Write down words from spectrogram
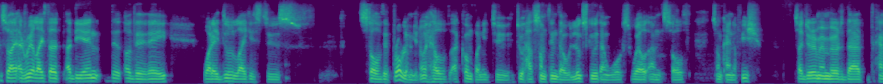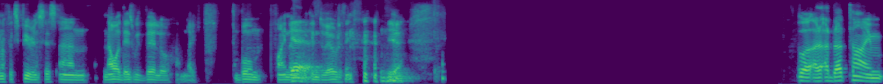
So I, I realized that at the end of the day, what I do like is to solve the problem you know help a company to to have something that looks good and works well and solve some kind of issue so i do remember that kind of experiences and nowadays with velo i'm like boom. Finally yeah. we can do everything. Yeah. Well at, at, that time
